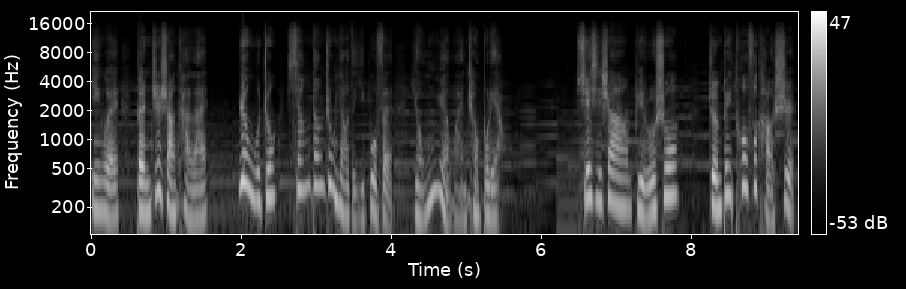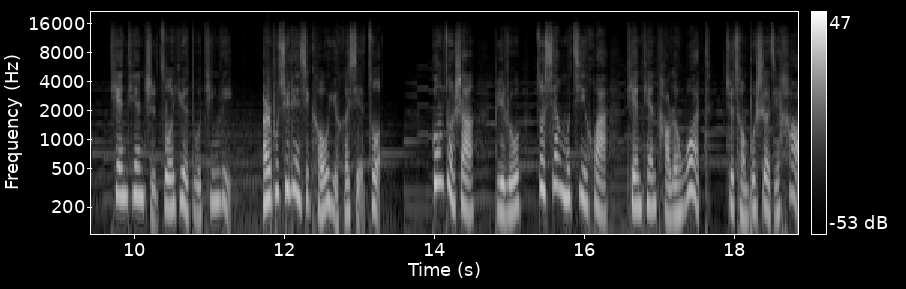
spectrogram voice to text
因为本质上看来。任务中相当重要的一部分永远完成不了。学习上，比如说准备托福考试，天天只做阅读听力，而不去练习口语和写作；工作上，比如做项目计划，天天讨论 what，却从不涉及 how；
